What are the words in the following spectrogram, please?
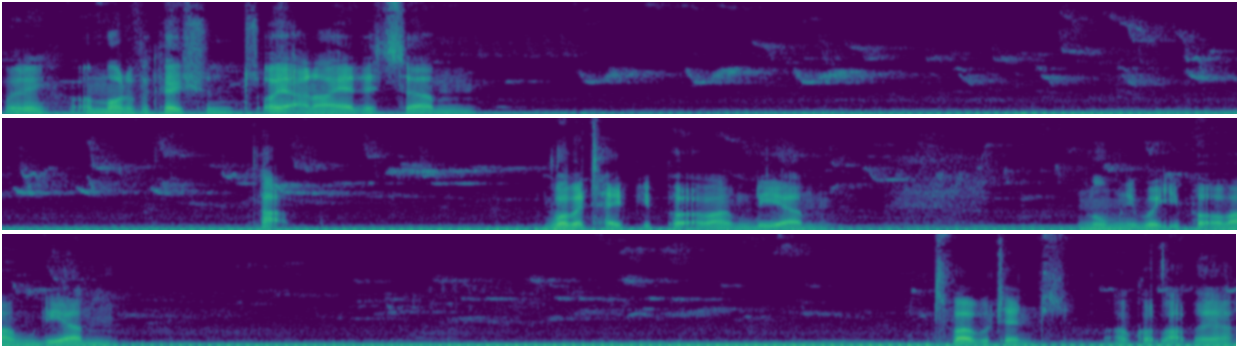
really on modifications. Oh yeah, and I added some rubber tape you put around the um normally what you put around the um survival tins. I've got that there.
